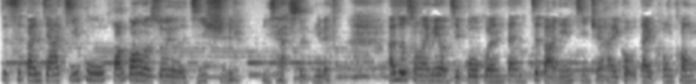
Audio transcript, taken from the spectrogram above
这次搬家几乎花光了所有的积蓄，以下省略。他说从来没有结过婚，但这把年纪却还口袋空空。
